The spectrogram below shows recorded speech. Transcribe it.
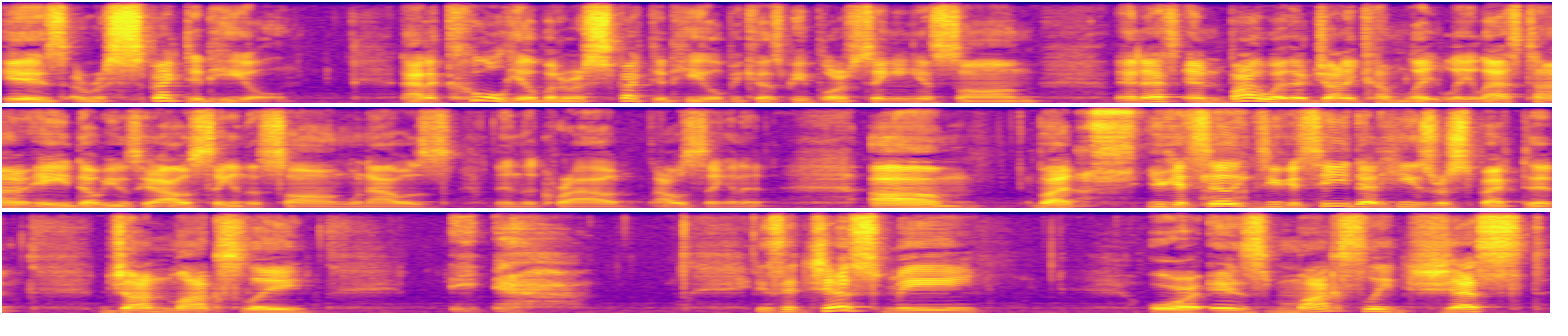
is a respected heel not a cool heel, but a respected heel because people are singing his song. And that's and by the way, they're Johnny Come Lately. Last time AEW was here, I was singing the song when I was in the crowd. I was singing it. Um, but you can see you can see that he's respected. Jon Moxley. Is it just me, or is Moxley just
